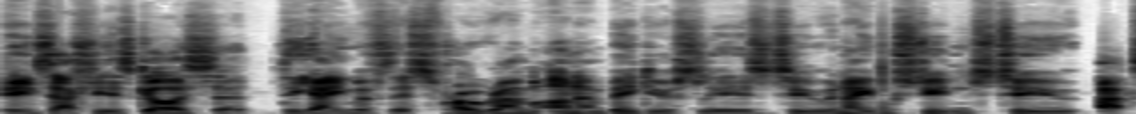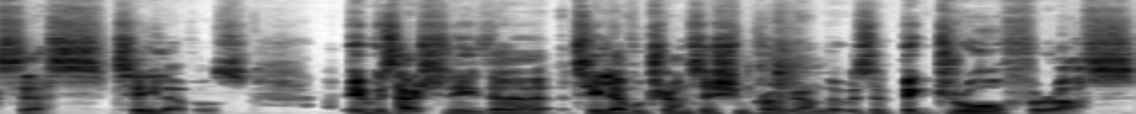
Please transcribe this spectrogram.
Exactly as Guy said, the aim of this program unambiguously is to enable students to access T levels. It was actually the T level transition program that was a big draw for us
